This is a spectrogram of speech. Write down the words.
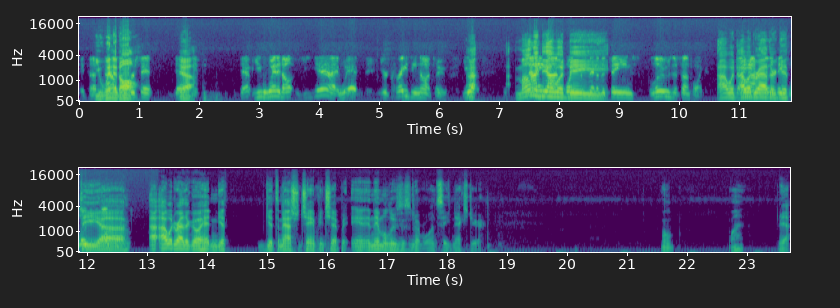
it's a You win it all. percent Yeah. def- you win it all. Yeah, you're crazy not to. You I- My only deal would 99% of the teams lose at some point. I would I would rather of the teams get the uh. I, I would rather go ahead and get get the national championship and, and then we'll lose as the number one seed next year. Well, what? Yeah,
